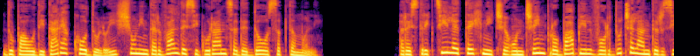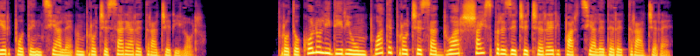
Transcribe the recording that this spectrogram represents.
după auditarea codului și un interval de siguranță de două săptămâni. Restricțiile tehnice on-chain probabil vor duce la întârzieri potențiale în procesarea retragerilor. Protocolul Ethereum poate procesa doar 16 cereri parțiale de retragere,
